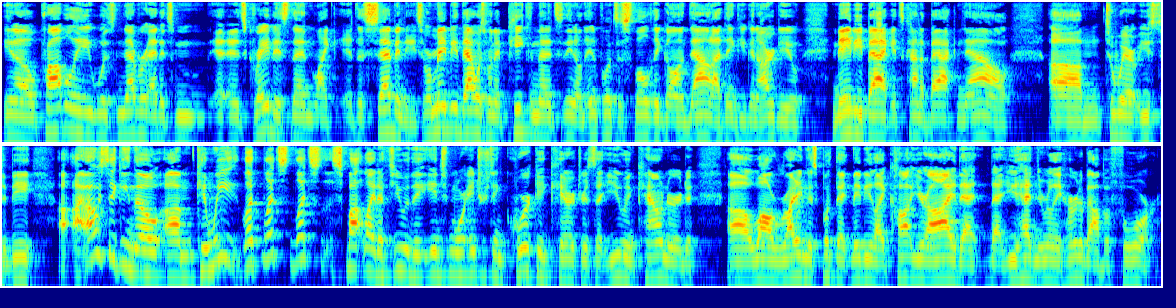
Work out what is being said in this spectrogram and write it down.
you know, probably was never at its at its greatest then like at the 70s, or maybe that was when it peaked, and then it's you know the influence has slowly gone down. I think you can argue maybe back it's kind of back now um, to where it used to be. Uh, I was thinking though, um, can we let, let's let's spotlight a few of the more interesting, quirky characters that you encountered uh, while writing this book that maybe like caught your eye that that you hadn't really heard about before.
